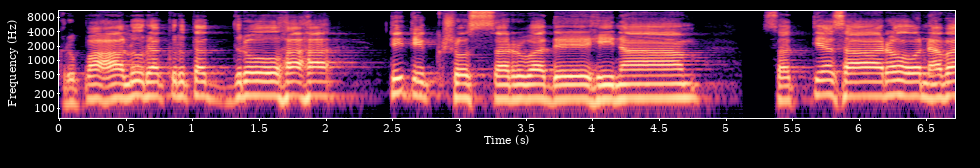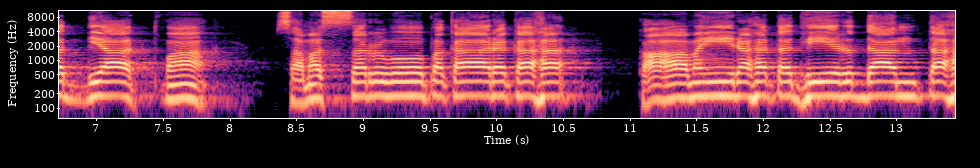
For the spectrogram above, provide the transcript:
कृपालुरकृतद्रोहः तितिक्षुः सर्वदेहिनां सत्यसारो नवद्यात्मा समः सर्वोपकारकः कामैरहतधीर्दान्तः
